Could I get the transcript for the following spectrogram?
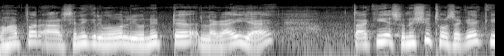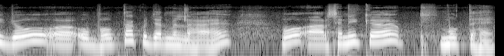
वहाँ पर आर्सेनिक रिमूवल यूनिट लगाई जाए ताकि ये सुनिश्चित हो सके कि जो उपभोक्ता को जन्म मिल रहा है, वो आर्सेनिक मुक्त है।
